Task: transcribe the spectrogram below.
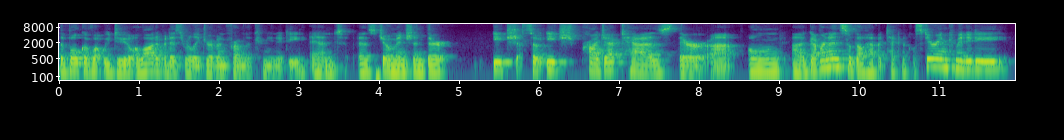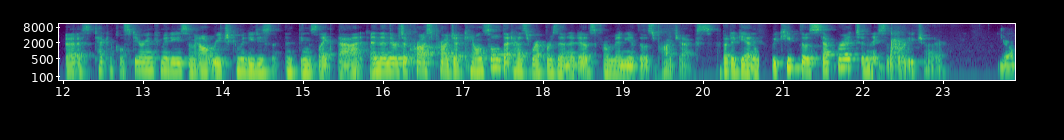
the bulk of what we do, a lot of it is really driven from the community. And as Joe mentioned, there each so each project has their uh, own uh, governance. So they'll have a technical steering committee a technical steering committee some outreach committees and things like that. And then there's a cross project council that has representatives from many of those projects. But again we keep those separate and they support each other. Yeah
